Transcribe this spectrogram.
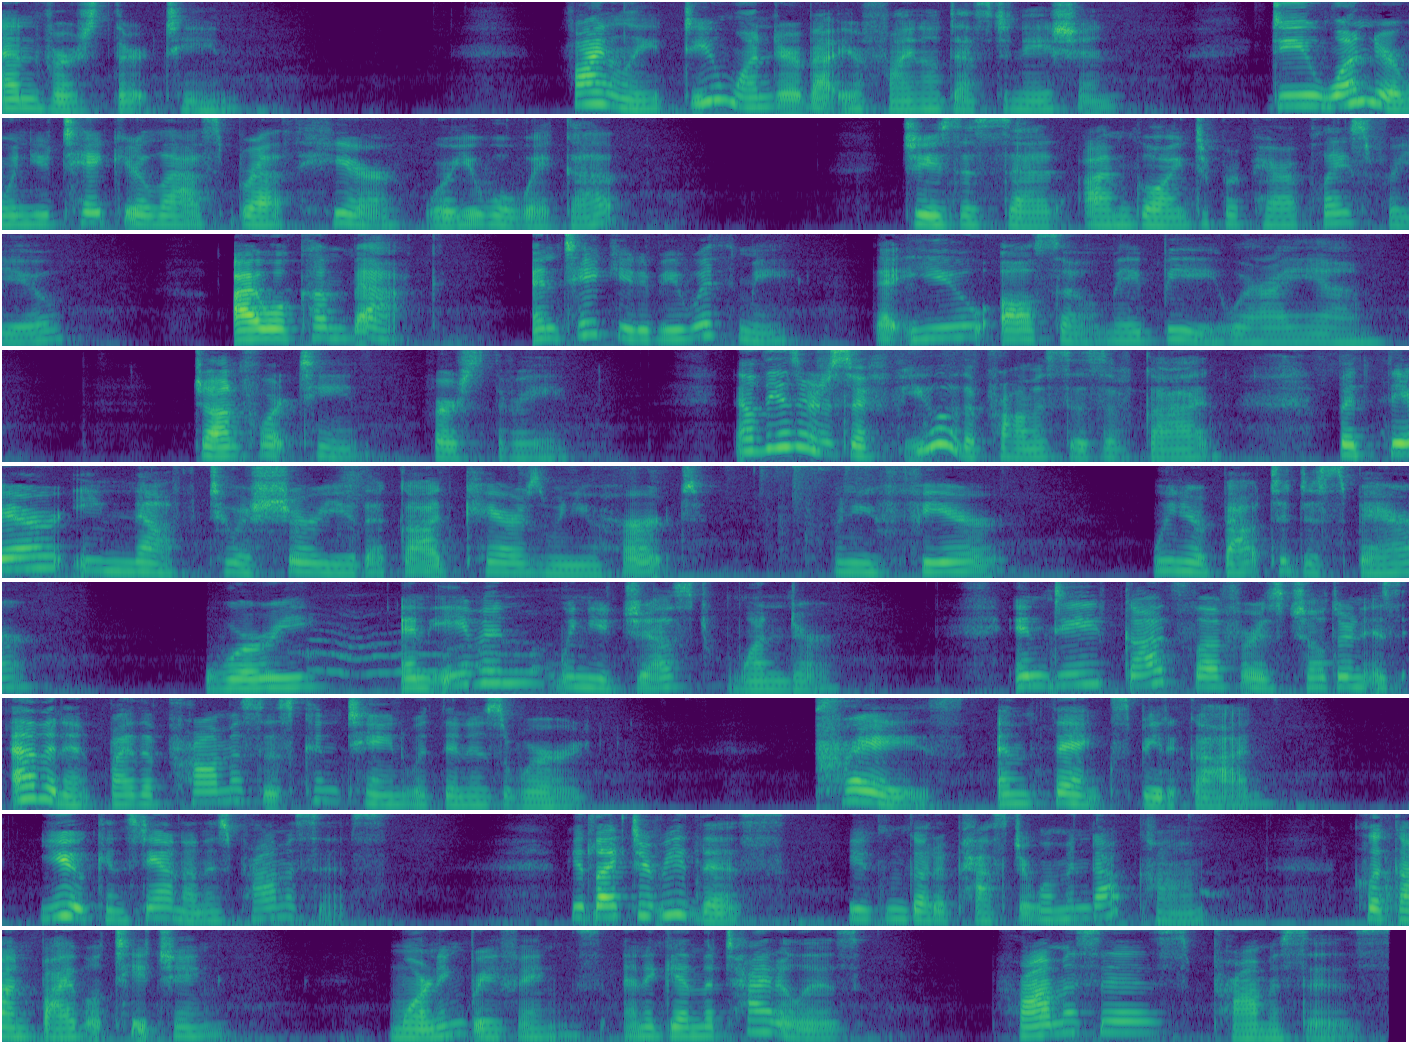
and verse 13. Finally, do you wonder about your final destination? Do you wonder when you take your last breath here where you will wake up? Jesus said, I'm going to prepare a place for you. I will come back and take you to be with me, that you also may be where I am. John 14, verse 3. Now, these are just a few of the promises of God, but they're enough to assure you that God cares when you hurt, when you fear, when you're about to despair, worry, and even when you just wonder. Indeed, God's love for his children is evident by the promises contained within his word. Praise and thanks be to God. You can stand on his promises. If you'd like to read this, you can go to pastorwoman.com, click on Bible Teaching, Morning Briefings, and again, the title is Promises, Promises.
